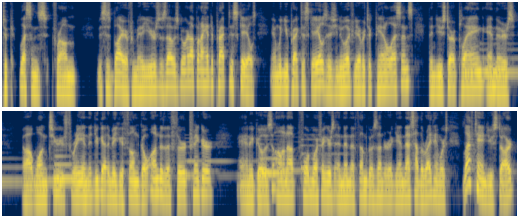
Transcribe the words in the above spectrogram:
took lessons from Mrs. Beyer for many years as I was growing up, and I had to practice scales. And when you practice scales, as you know, if you ever took piano lessons, then you start playing, and there's uh, one, two, three, and then you got to make your thumb go under the third finger, and it goes on up four more fingers, and then the thumb goes under again. That's how the right hand works. Left hand, you start,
